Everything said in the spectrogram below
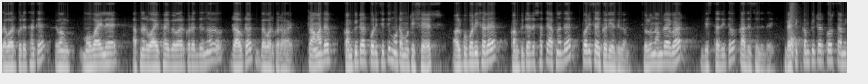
ব্যবহার করে থাকে এবং মোবাইলে আপনার ওয়াইফাই ব্যবহার করার জন্য রাউটার ব্যবহার করা হয়। তো আমাদের কম্পিউটার পরিচিতি মোটামুটি শেষ। অল্প পরিসরে কম্পিউটারের সাথে আপনাদের পরিচয় করিয়ে দিলাম। চলুন আমরা এবার বিস্তারিত কাজে চলে যাই। বেসিক কম্পিউটার কোর্স আমি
